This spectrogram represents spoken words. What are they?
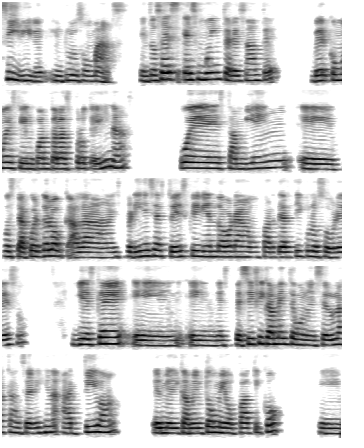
sí vive incluso más. Entonces es muy interesante ver cómo es. Y en cuanto a las proteínas, pues también, eh, pues de acuerdo a, la experiencia, estoy escribiendo ahora un par de artículos sobre eso. Y es que en, específicamente, bueno, en células cancerígenas activa el medicamento homeopático eh,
